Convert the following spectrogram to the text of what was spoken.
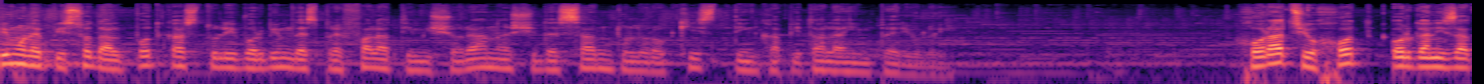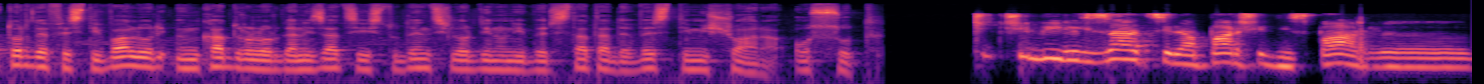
Primul episod al podcastului vorbim despre fala timișoreană și desantul rochist din capitala Imperiului. Horațiu Hot, organizator de festivaluri în cadrul organizației studenților din Universitatea de Vest Timișoara, OSUT. Și civilizațiile apar și dispar, uh,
